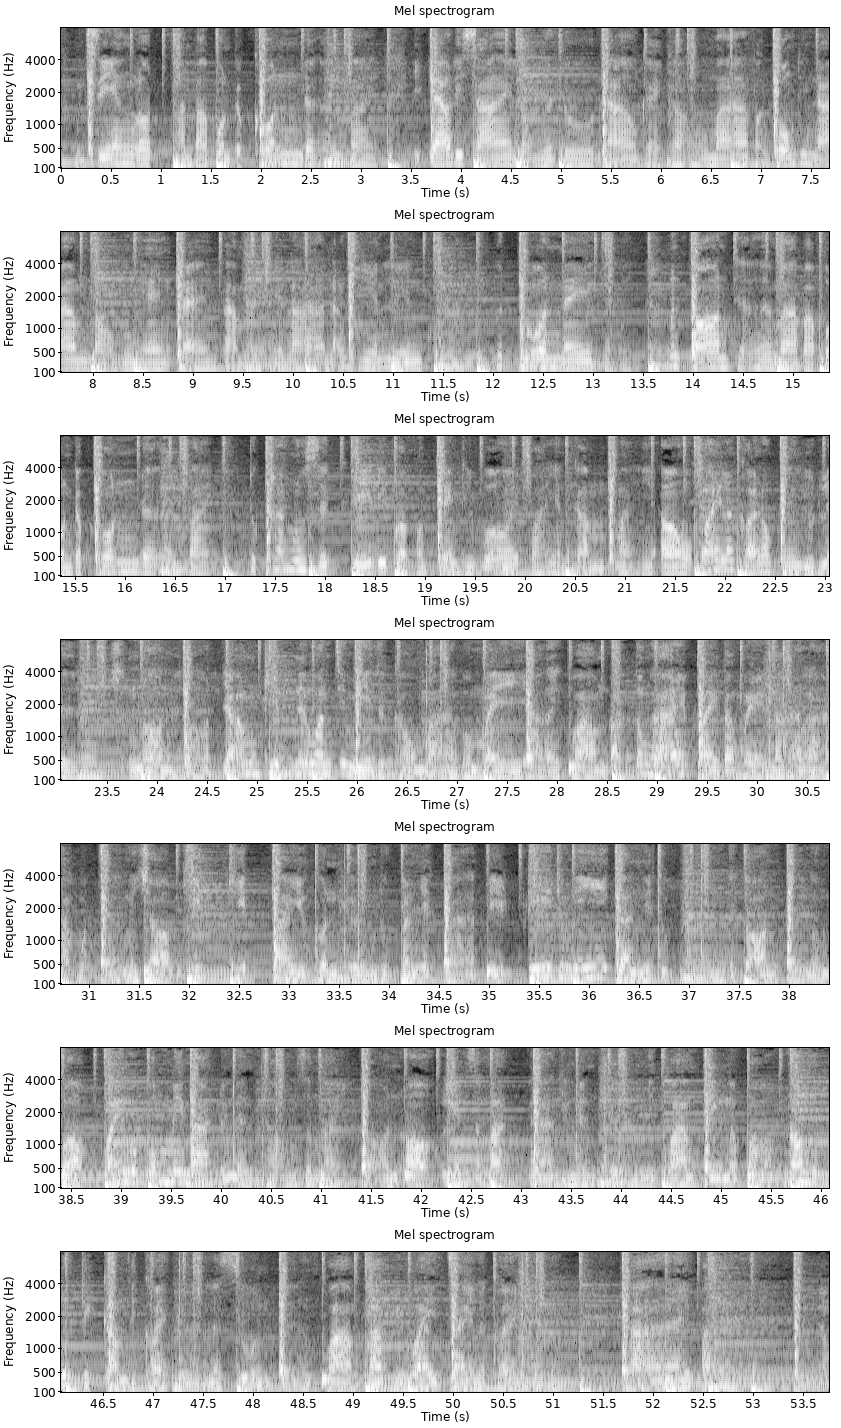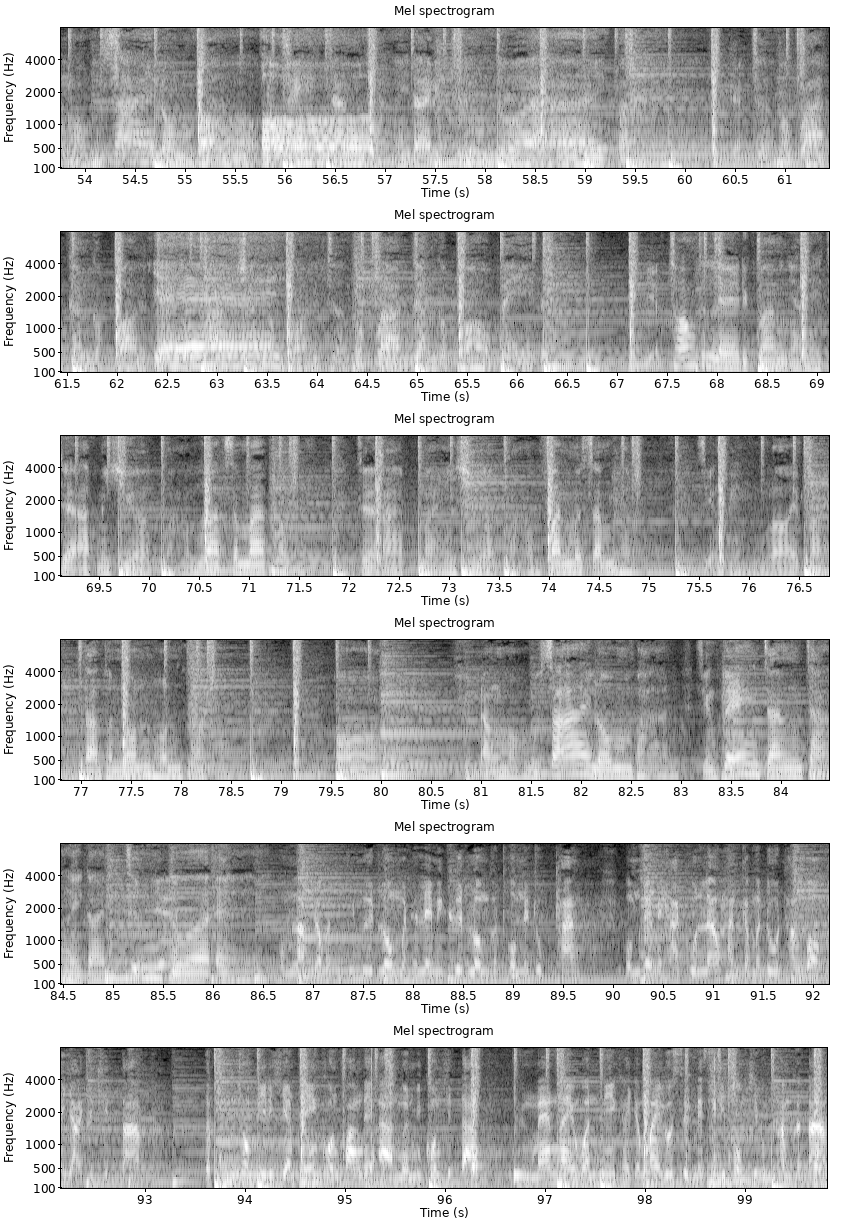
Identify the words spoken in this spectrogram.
เหมือนเสียงรถผ่านป่าปนกับคนเดินไป อีกแล้วที่สายลงฤดูหนาวไก่เข้ามาฝั่งโค้งที่น้ำนองคงแห้งแรงตามเวลาหนังเขียนเรียงความเพื่อทวนในใจเหมือนตอนเธอมาป่าปนกับคนเดินไป ทุกครั้งรู้สึกดีดีกว่าฟังเพลงที่โวยวายยังกำไม่เอาไว้แล้วคอยร้องเพลงหยุดเลยฉันนอนกอดย้ำคิดในวันที่มีเธอเข้ามาเพราะไม่อยากให้ความรักต้องหายไปตามเวลาและหากว่าเธอไม่ชอบคิดคิดไปอยู่คนอื่นทุกบรรยากาศดีดีจะมีกันในทุกคืนแต่ก่อนอื่นต้องบอกไว้ว่าผมไม่มาด้วยเงินทองสมัยก อนออกเรียนสมัครงานที่เงินเดือนมีความจริงมาบอกน้องพฤติกรรมที่คอยเตือนและส่วนเรื่องความรักไม่ไว้ใจและค่อยเดินหายไปนั่งมองสายลมบอกเพลงดังให้ได้ถึงตัวหายไป องทะเลด้วยกว้างใหญ่ เธออาจไม่เชื่อความรักซะมากกว่า เธออาจไม่เชื่อความฝันเมื่อสัมผัสเสียงเพลงลอยไปตามถนนหนทางโอ้นั่งมองดูสายลมผ่าน เสียงเพลงจางๆให้ได้นึกถึงตัวเอง ผมหลับกับวันที่ที่มืดลงเหมือนทะเลมีคลื่นลมกระถมในทุกทาง ผมเดินไปหาคุณแล้วหันกลับมาดูทำบอกไม่อยากจะคิดตาม แต่ผมโชคดีที่เขียนเพลงคนฟังได้อ่านเหมือนมีคนคิดตาม ถึงแม้ในวันนี้ใครจะไม่รู้สึกในสิ่งที่ผมที่ผมทำก็ตาม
